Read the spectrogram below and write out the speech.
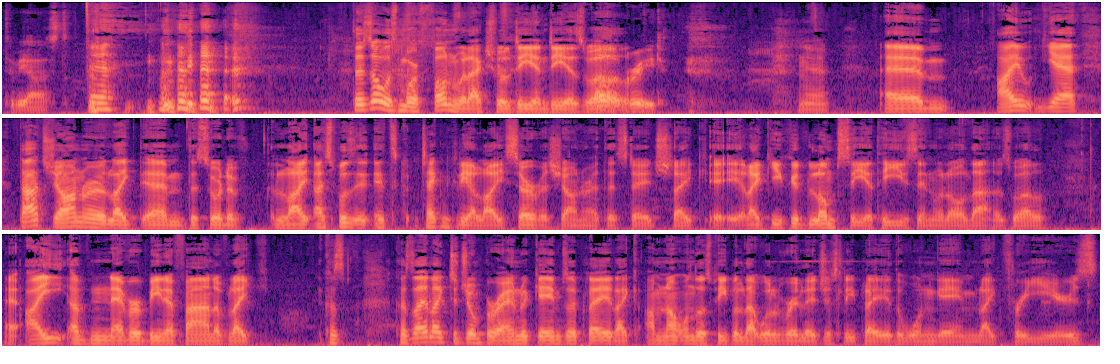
To be honest. Yeah, There's always more fun with actual D and D as well. oh, agreed. Yeah. Um. I yeah that genre like um the sort of like I suppose it, it's technically a live service genre at this stage like it, like you could lump Sea of Thieves in with all that as well. Uh, I have never been a fan of like because because I like to jump around with games I play. Like I'm not one of those people that will religiously play the one game like for years.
